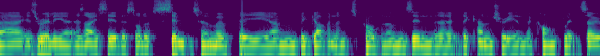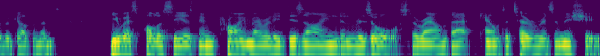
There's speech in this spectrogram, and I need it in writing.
uh, is really, as I see it, a sort of symptom of the um, the governance problems in the the country and the conflicts over governance. US policy has been primarily designed and resourced around that counterterrorism issue.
